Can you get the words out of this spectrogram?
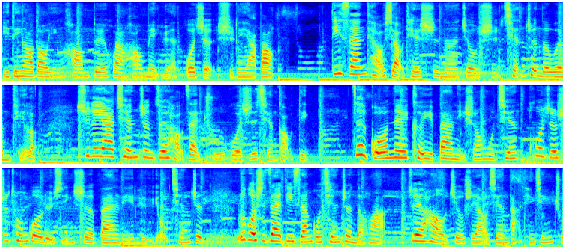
一定要到银行兑换好美元或者叙利亚镑。第三条小贴士呢，就是签证的问题了，叙利亚签证最好在出国之前搞定。在国内可以办理商务签，或者是通过旅行社办理旅游签证。如果是在第三国签证的话，最好就是要先打听清楚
